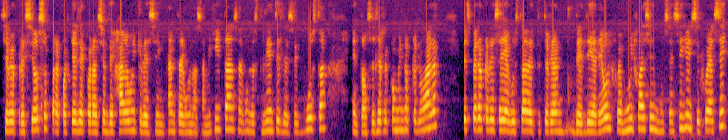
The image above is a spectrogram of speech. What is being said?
Se ve precioso para cualquier decoración de Halloween que les encanta a algunas amiguitas, a algunos clientes les gusta. Entonces les recomiendo que lo hagan. Espero que les haya gustado el tutorial del día de hoy. Fue muy fácil, muy sencillo y si fue así,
